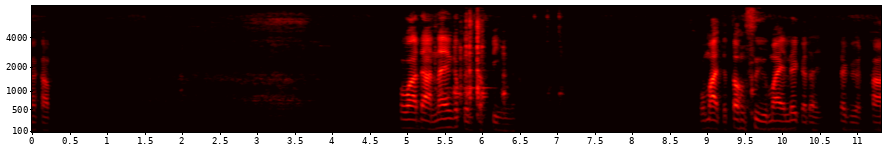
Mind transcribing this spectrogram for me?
นะครับ เพราะว่าด้านในก็เป็นสปริงนะผมอาจจะต้องซื้อไม้เล็กก็ได้ถ้าเกิดพา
